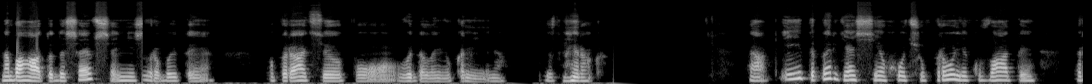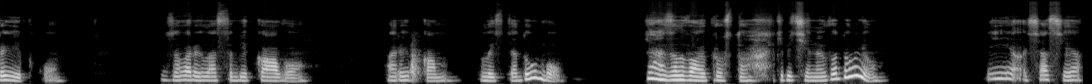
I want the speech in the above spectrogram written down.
набагато дешевше, ніж робити операцію по видаленню каміння з нирок. Так, і тепер я ще хочу пролікувати рибку. Заварила собі каву рибкам листя дубу. Я заливаю просто кипяченою водою. І зараз я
